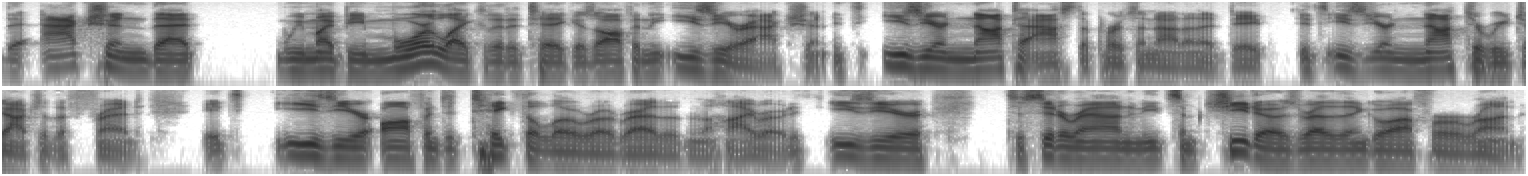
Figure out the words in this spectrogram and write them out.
the action that we might be more likely to take is often the easier action. It's easier not to ask the person out on a date. It's easier not to reach out to the friend. It's easier often to take the low road rather than the high road. It's easier to sit around and eat some Cheetos rather than go out for a run.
